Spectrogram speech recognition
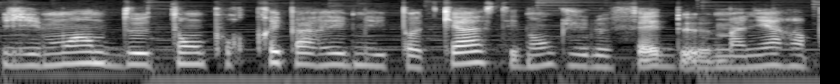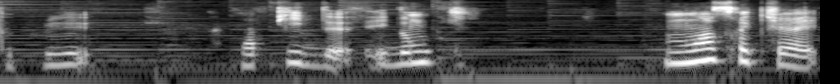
j'ai moins de temps pour préparer mes podcasts et donc je le fais de manière un peu plus rapide et donc moins structurée.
